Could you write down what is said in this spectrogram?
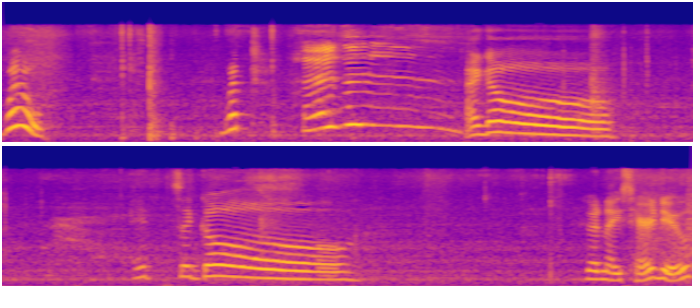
Whoa! What? I go. It's a goal. You got a nice hairdo.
